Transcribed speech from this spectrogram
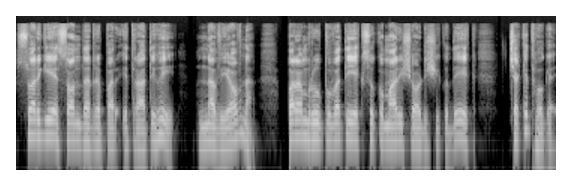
स्वर्गीय सौंदर्य पर इतराती हुई नवयौवना परम रूपवती एक सुकुमारी षोडशी को देख चकित हो गए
